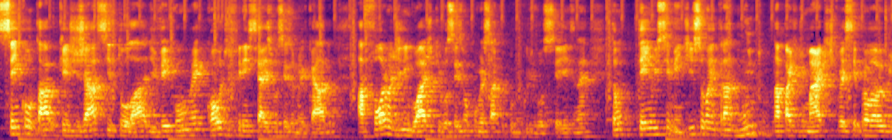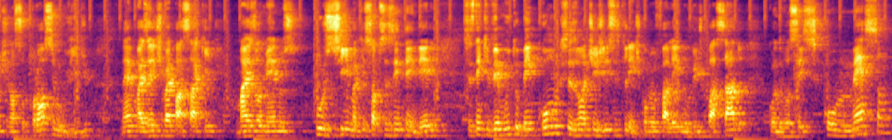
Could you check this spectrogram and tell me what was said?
sem contar o que a gente já citou lá, de ver como é, qual os diferenciais de vocês no mercado, a forma de linguagem que vocês vão conversar com o público de vocês, né? Então, tenham isso em mente. Isso vai entrar muito na parte de marketing, que vai ser provavelmente o nosso próximo vídeo, né? Mas a gente vai passar aqui mais ou menos por cima aqui, só para vocês entenderem. Vocês têm que ver muito bem como que vocês vão atingir esses clientes. Como eu falei no vídeo passado, quando vocês começam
